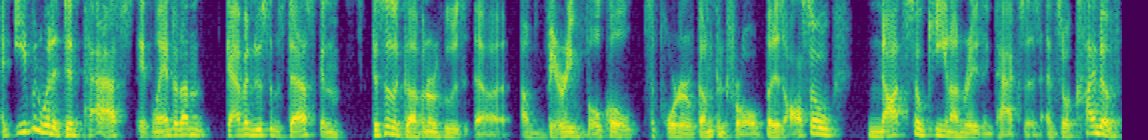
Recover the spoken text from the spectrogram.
And even when it did pass, it landed on Gavin Newsom's desk. And this is a governor who's uh, a very vocal supporter of gun control, but is also not so keen on raising taxes. And so it kind of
